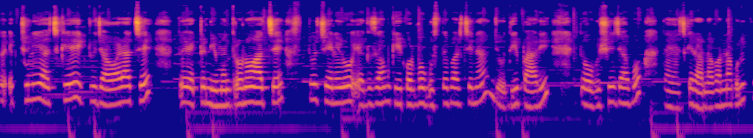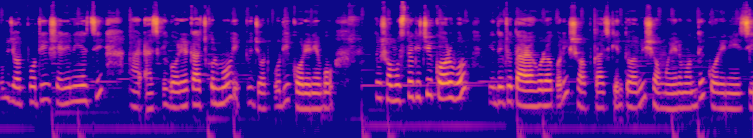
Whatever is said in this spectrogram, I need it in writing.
তো অ্যাকচুয়ালি আজকে একটু যাওয়ার আছে, তো একটা নিমন্ত্রণও আছে। তো ছেলেরও এক্সাম কী করব বুঝতে পারছি না, যদি পারি তো অবশ্যই যাব। তাই আজকে রান্নাবান্নাগুলি খুব জটপটি সেরে নিয়েছি, আর আজকে ঘরের কাজকর্ম একটু জটপটি করে নেব। তো সমস্ত কিছুই করব, কিন্তু একটু তাড়াহুড়া করি, সব কাজ কিন্তু আমি সময়ের মধ্যে করে নিয়েছি।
